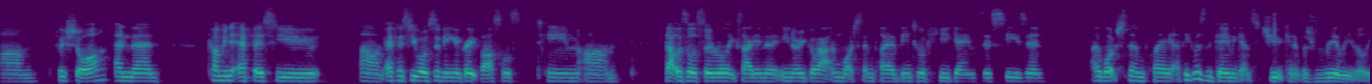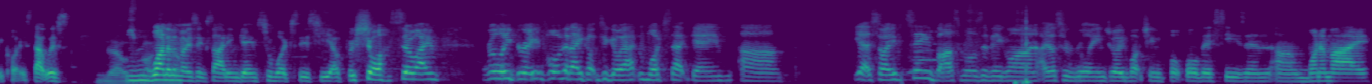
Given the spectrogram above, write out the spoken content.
um, for sure. And then coming to FSU, um, FSU also being a great basketball team. Um, that was also really exciting to you know go out and watch them play. I've been to a few games this season. I watched them play. I think it was the game against Duke, and it was really, really close. That was, that was one of the most exciting games to watch this year for sure. So I'm really grateful that I got to go out and watch that game. Um, yeah, so I'd say basketball is a big one. I also really enjoyed watching football this season. Um, one of my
